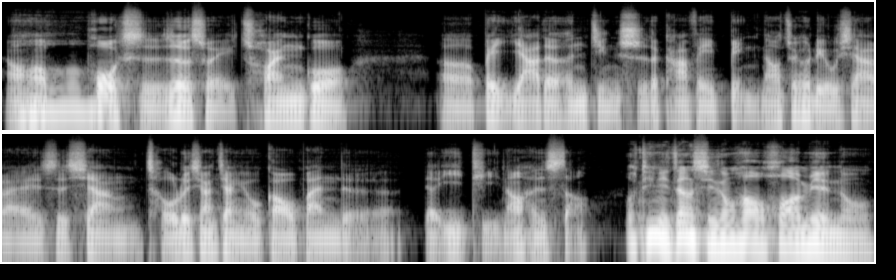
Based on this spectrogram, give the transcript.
然后迫使热水穿过呃被压得很紧实的咖啡饼，然后最后留下来是像稠的像酱油膏般的的液体，然后很少。我听你这样形容，好有画面哦。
